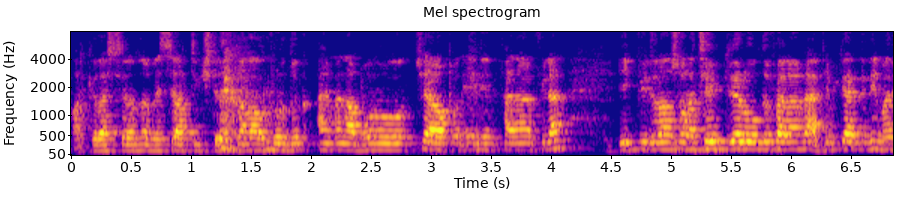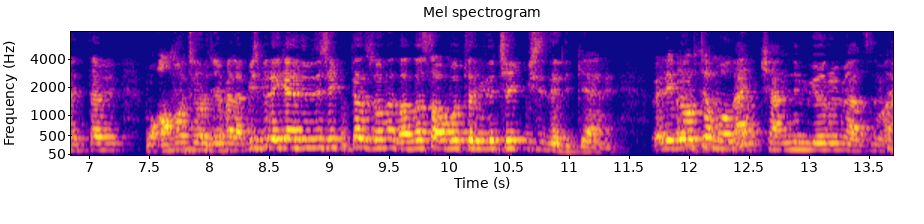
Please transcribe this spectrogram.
arkadaşlarımla mesaj attık işte bir kanal kurduk hemen abone olun şey yapın edin falan filan. İlk videodan sonra tepkiler oldu falan filan. Tepkiler dediğim hani tabii bu amatörce falan. Biz bile kendimizi çektikten sonra lan nasıl amatör video çekmişiz dedik yani. Öyle bir ortam oldu. Ben kendim yorum yazdım.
